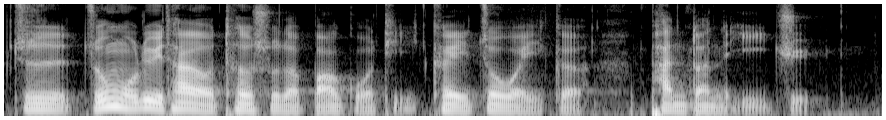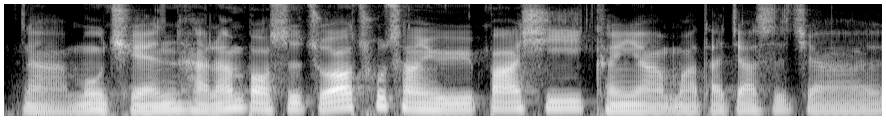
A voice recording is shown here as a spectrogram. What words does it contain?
就是祖母绿它有特殊的包裹体，可以作为一个判断的依据。那目前海蓝宝石主要出产于巴西、肯亚、马达加斯加、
